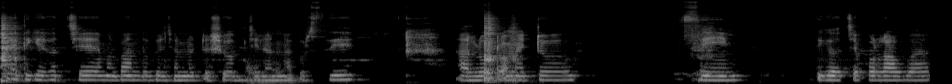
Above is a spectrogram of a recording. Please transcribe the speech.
এদিকে হচ্ছে আমার বান্ধবীর জন্য একটু সবজি রান্না করছি আলু টমেটো সিম এদিকে হচ্ছে পোলাও ভাত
